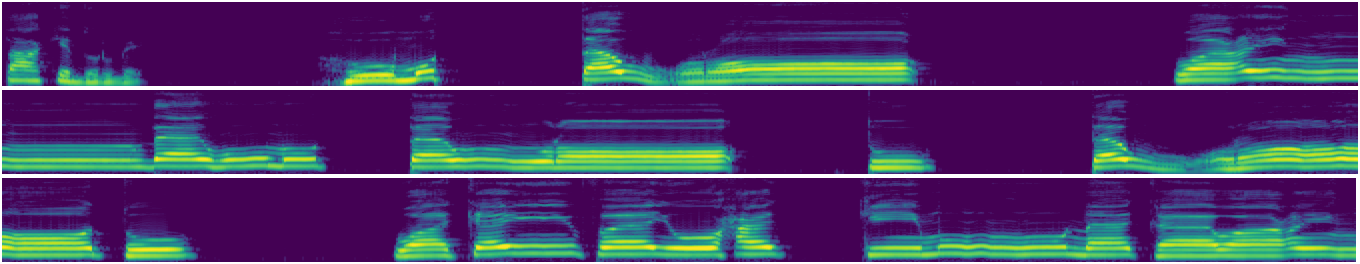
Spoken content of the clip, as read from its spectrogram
তাকে ধরবে হু মুত তাও র وعندهم التوراة توراة وكيف يحكمونك وعندهم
